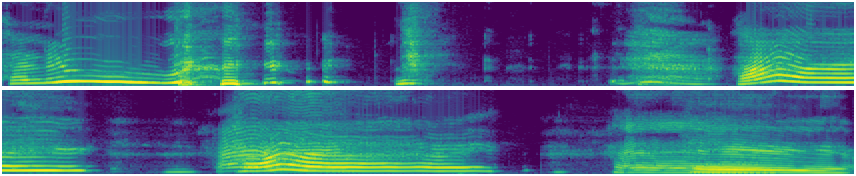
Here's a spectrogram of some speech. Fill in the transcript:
Hello. Hi. Hi. Hey. Hey.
